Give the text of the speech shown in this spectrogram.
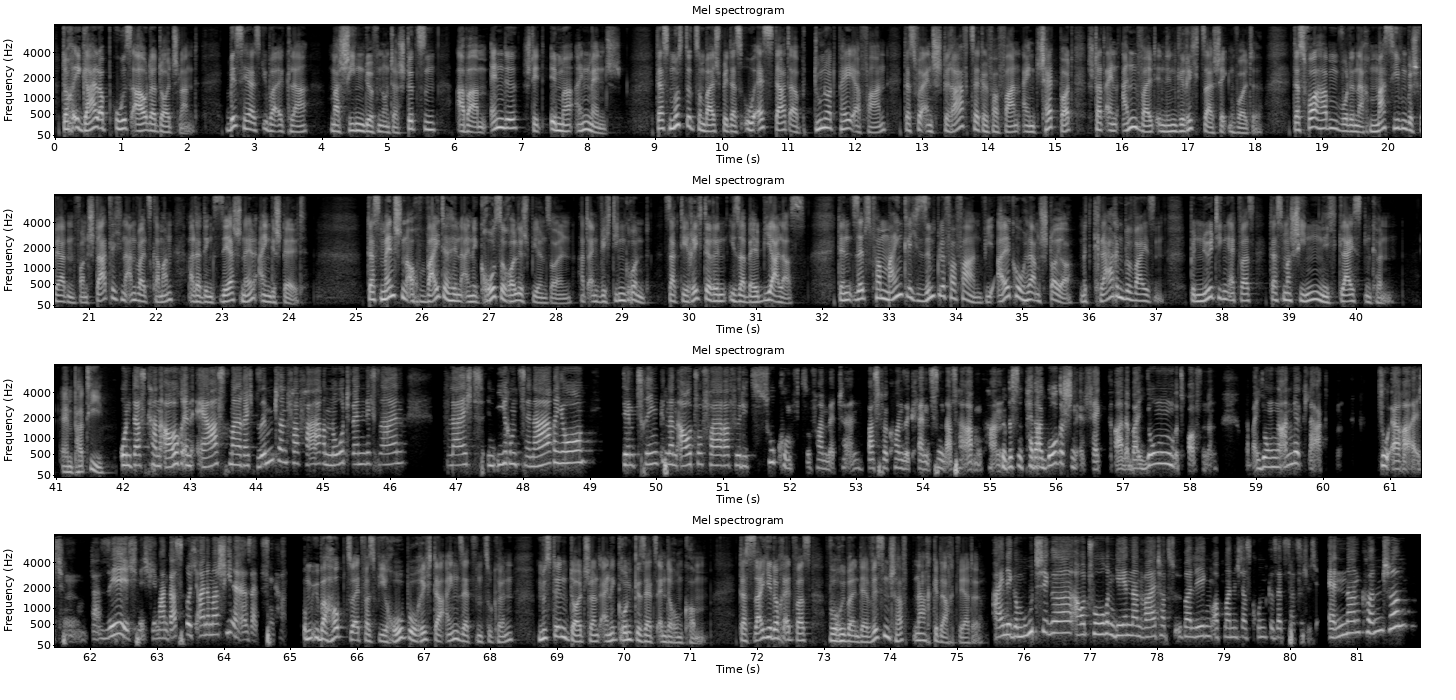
Doch egal ob USA oder Deutschland, bisher ist überall klar, Maschinen dürfen unterstützen, aber am Ende steht immer ein Mensch. Das musste zum Beispiel das US-Startup Do Not Pay erfahren, das für ein Strafzettelverfahren ein Chatbot statt ein Anwalt in den Gerichtssaal schicken wollte. Das Vorhaben wurde nach massiven Beschwerden von staatlichen Anwaltskammern allerdings sehr schnell eingestellt. Dass Menschen auch weiterhin eine große Rolle spielen sollen, hat einen wichtigen Grund. sagt die Richterin Isabel Bialas. Denn selbst vermeintlich simple Verfahren wie Alkohol am Steuer mit klaren Beweisen benötigen etwas, das Maschinen nicht leisten können. Empathie. Und das kann auch in erstmal recht simplen Verfahren notwendig sein. Vielleicht in Ihrem Szenario dem trinkenden Autofahrer für die Zukunft zu vermitteln, was für Konsequenzen das haben kann. Einen gewissen pädagogischen Effekt, gerade bei jungen Betroffenen oder bei jungen Angeklagten zu erreichen. Da sehe ich nicht, wie man das durch eine Maschine ersetzen kann. Um überhaupt so etwas wie Roborichter einsetzen zu können, müsste in Deutschland eine Grundgesetzänderung kommen. Das sei jedoch etwas, worüber in der Wissenschaft nachgedacht werde. Einige mutige Autoren gehen dann weiter zu überlegen, ob man nicht das Grundgesetz tatsächlich ändern könnte,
